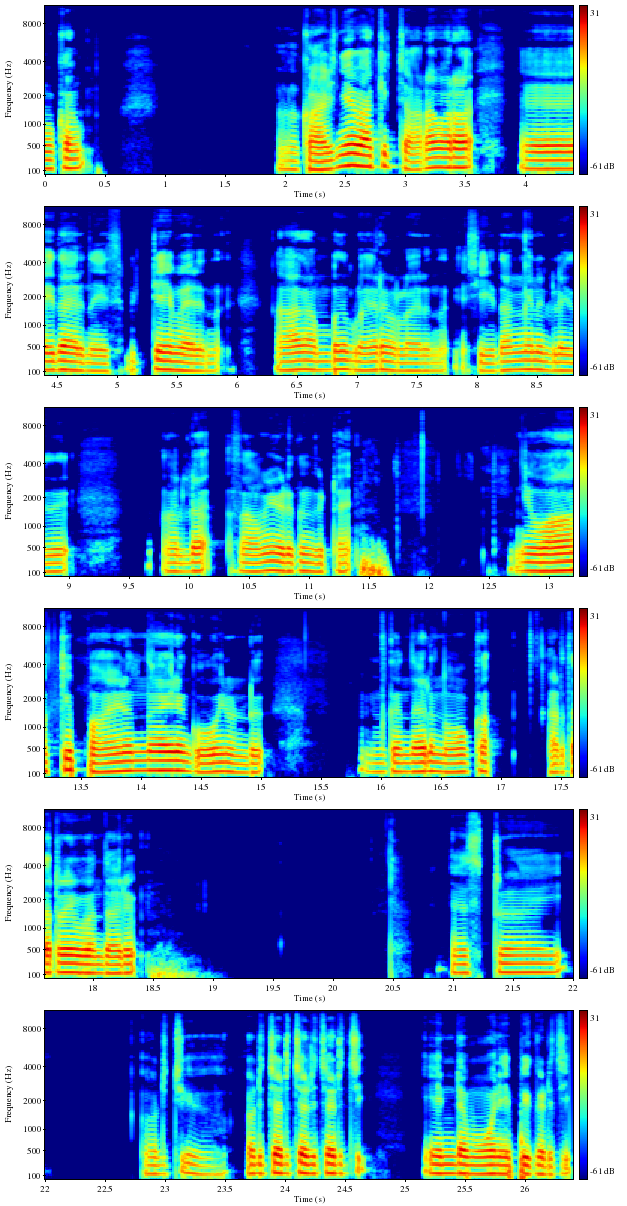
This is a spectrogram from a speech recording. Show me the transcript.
നോക്കാം. കഴിഞ്ഞ ബാക്കി ചറ പറ ഇതായിരുന്നു. ബിഗ് ടൈം ആയിരുന്നു. ആകെ അമ്പത് പ്ലെയറേ ഉള്ളായിരുന്നു. പക്ഷേ ഇതങ്ങനെയല്ല ഇത് നല്ല സമയം എടുക്കും കിട്ടാൻ. ഇനി ബാക്കി പതിനൊന്നായിരം കോയിനുണ്ട് നമുക്ക് എന്തായാലും നോക്കാം. അടുത്ത ട്രൈ പോവാം എന്തായാലും. ട്രൈ അടിച്ച് അടിച്ചടിച്ചടിച്ചടിച്ച് എന്റെ മോൻ എപ്പിക്കടിച്ച്.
